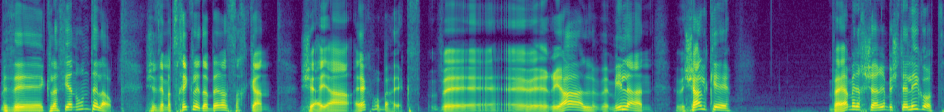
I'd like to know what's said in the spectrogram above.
וזה קלאסיאן הונטלר, שזה מצחיק לדבר על שחקן שהיה היה כבר באייקס, וריאל, ומילאן, ושלקה, והיה מלך שערים בשתי ליגות,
